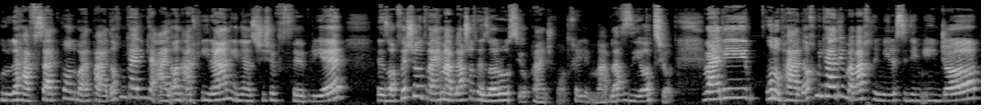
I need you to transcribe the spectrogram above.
حدود 700 پوند باید پرداخت می‌کردیم که الان اخیرا یعنی از 6 فوریه اضافه شد و این مبلغ شد 1035 پوند. خیلی مبلغ زیاد شد. ولی اونو پرداخت می‌کردیم و وقتی می‌رسیدیم اینجا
